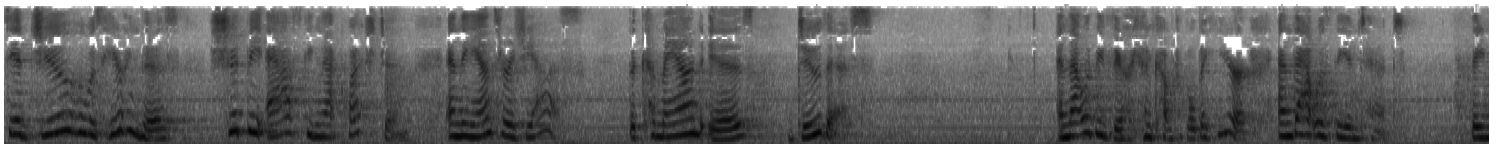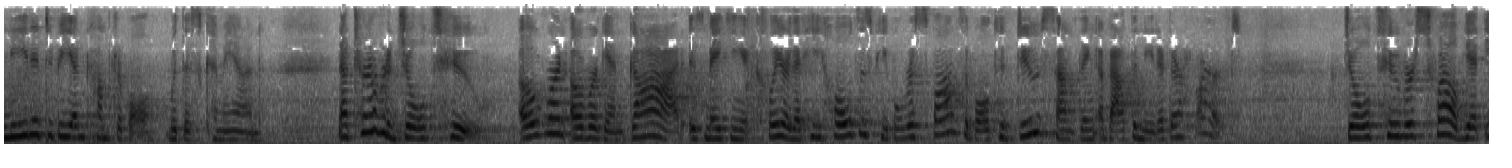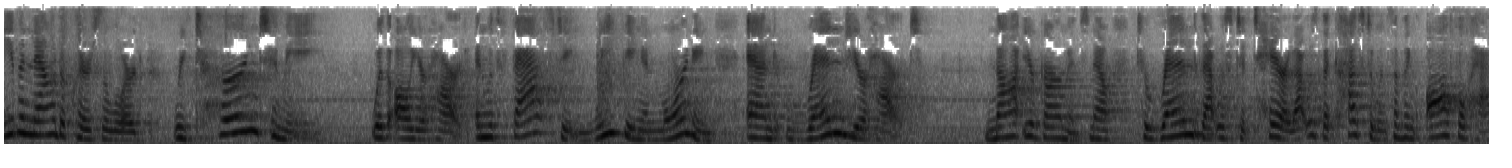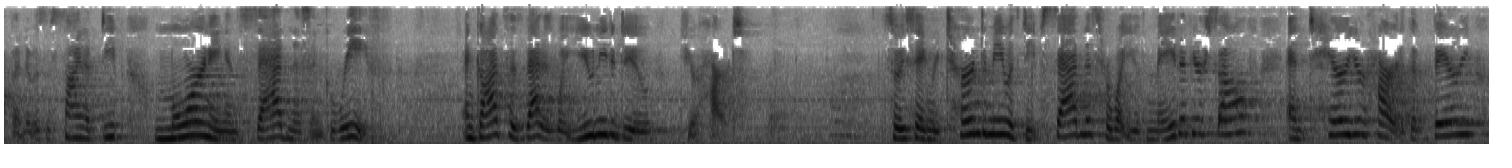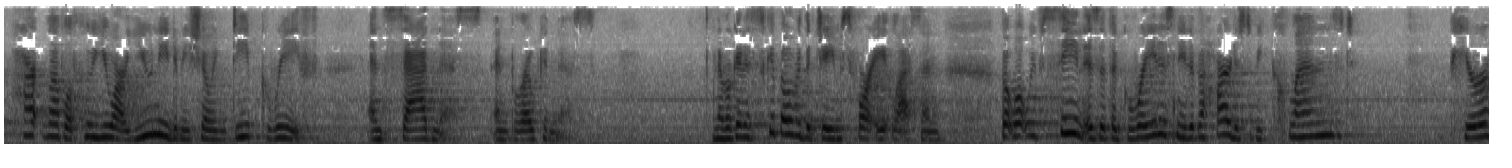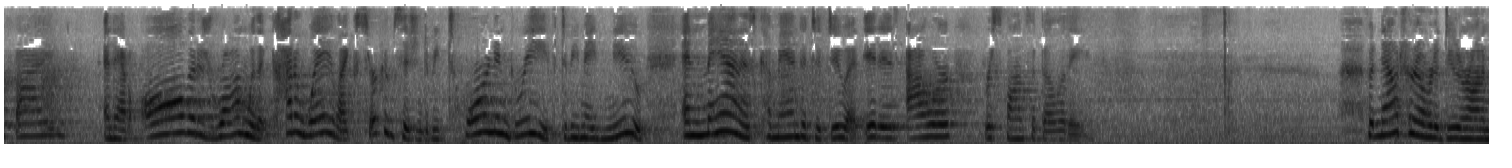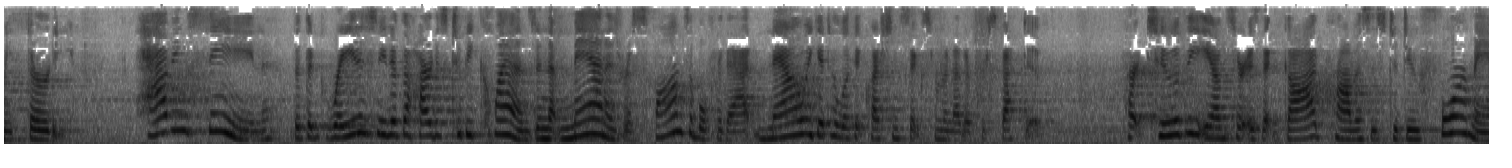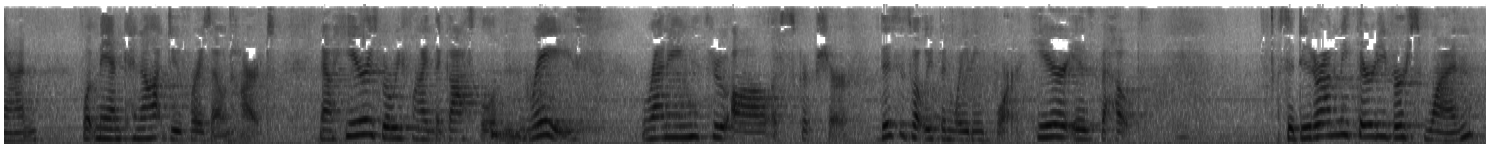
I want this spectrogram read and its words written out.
See, a Jew who was hearing this should be asking that question. And the answer is yes. The command is do this. And that would be very uncomfortable to hear. And that was the intent. They needed to be uncomfortable with this command. Now turn over to Joel 2. Over and over again, God is making it clear that He holds His people responsible to do something about the need of their heart. Joel 2 verse 12, Yet even now declares the Lord, return to me with all your heart, and with fasting, weeping, and mourning, and rend your heart, not your garments. Now, to rend, that was to tear. That was the custom when something awful happened. It was a sign of deep mourning and sadness and grief. And God says that is what you need to do to your heart. So he's saying, return to me with deep sadness for what you've made of yourself and tear your heart at the very heart level of who you are. You need to be showing deep grief and sadness and brokenness. Now we're going to skip over the James 4 8 lesson, but what we've seen is that the greatest need of the heart is to be cleansed, purified, and to have all that is wrong with it cut away like circumcision, to be torn in grief, to be made new. And man is commanded to do it. It is our responsibility. But now turn over to Deuteronomy 30. Having seen that the greatest need of the heart is to be cleansed and that man is responsible for that, now we get to look at question six from another perspective. Part two of the answer is that God promises to do for man what man cannot do for his own heart. Now here is where we find the gospel of grace running through all of scripture. This is what we've been waiting for. Here is the hope. So Deuteronomy 30 verse 1,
